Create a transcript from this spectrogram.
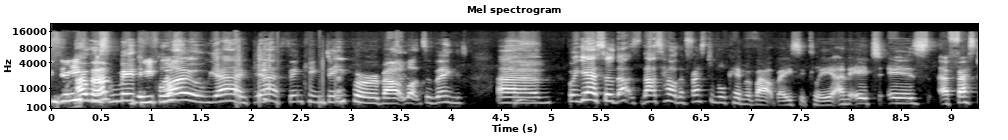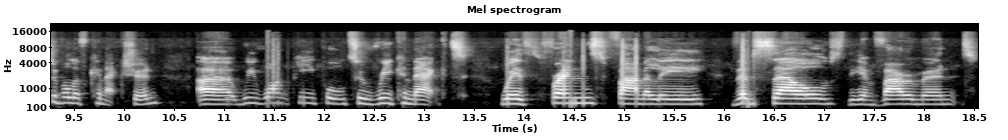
in- deeper. I was mid deeper. flow. Yeah, yeah, thinking deeper about lots of things. Um, but yeah, so that's that's how the festival came about basically, and it is a festival of connection. Uh, we want people to reconnect with friends, family, themselves, the environment,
